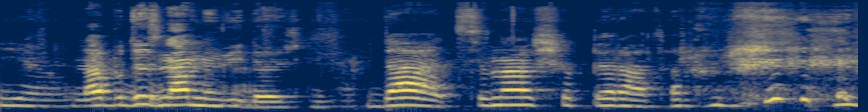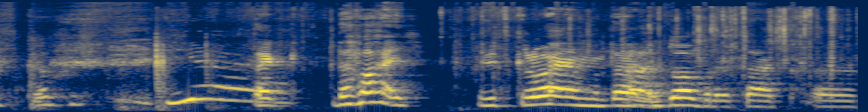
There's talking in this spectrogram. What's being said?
Я. Вона буде з нами відео знімати. Да, це наш оператор. Так, давай, відкриваємо далі. Так, добре, так. е,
